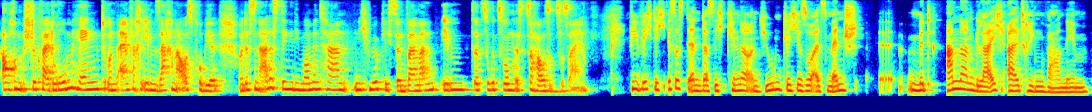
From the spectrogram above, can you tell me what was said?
auch ein Stück weit rumhängt und einfach eben Sachen ausprobiert. Und das sind alles Dinge, die momentan nicht möglich sind, weil man eben dazu gezwungen ist, zu Hause zu sein. Wie wichtig ist es denn, dass sich Kinder und Jugendliche so als Mensch äh, mit anderen Gleichaltrigen wahrnehmen?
